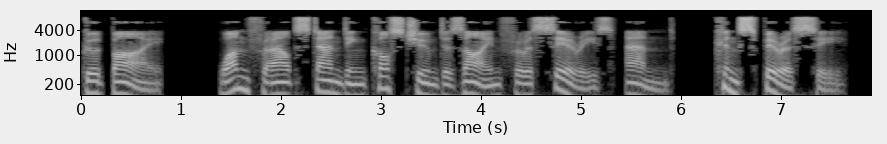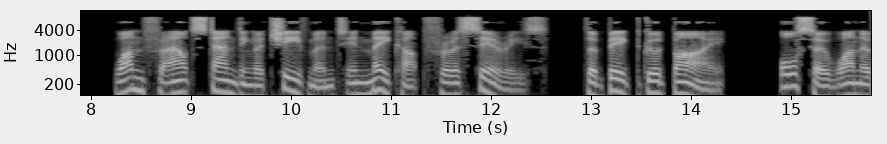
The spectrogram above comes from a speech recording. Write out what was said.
Goodbye, one for Outstanding Costume Design for a Series, and Conspiracy, one for Outstanding Achievement in Makeup for a Series, The Big Goodbye also won a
